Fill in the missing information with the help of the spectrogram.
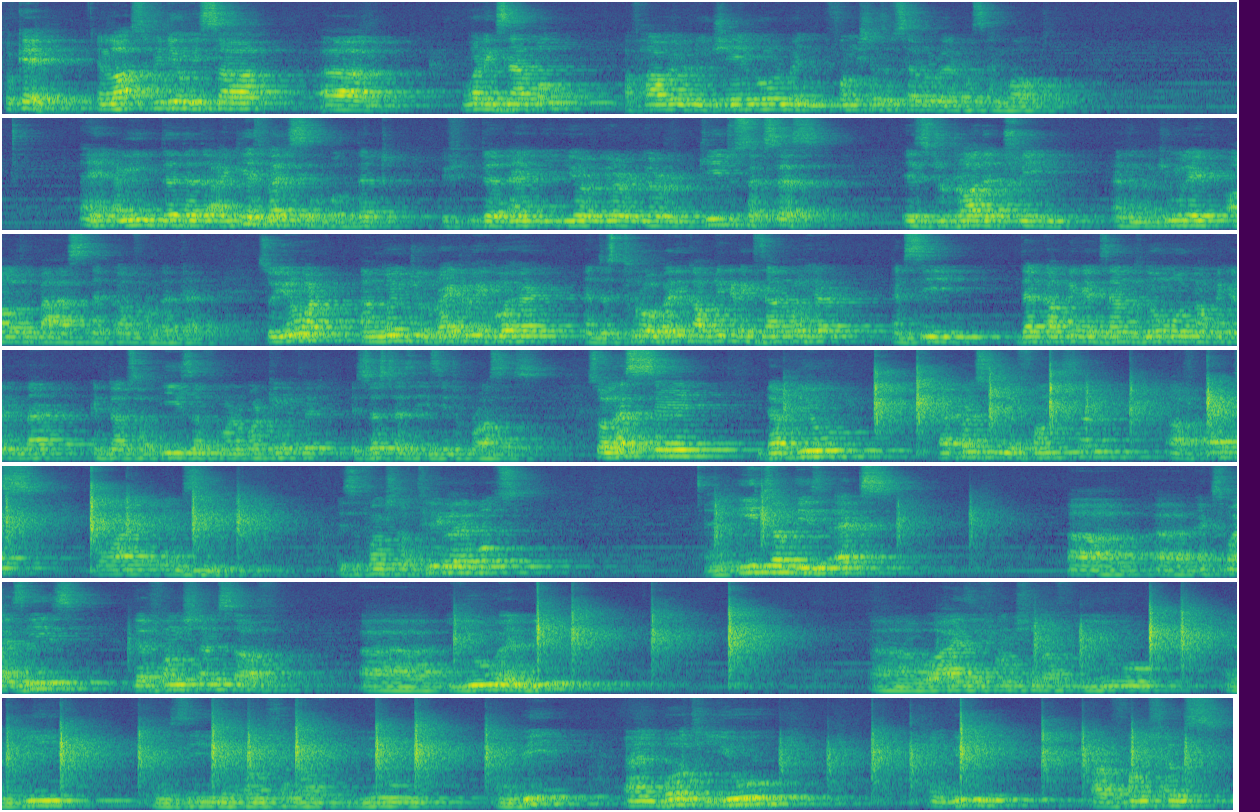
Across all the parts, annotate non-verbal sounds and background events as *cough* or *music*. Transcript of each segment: Okay, in last video we saw uh, one example of how we do chain rule when functions of several variables are involved. And, I mean, the, the, the idea is very simple that if the, and your, your, your key to success is to draw the tree and then accumulate all the paths that come from that guy. So you know what, I'm going to right away go ahead and just throw a very complicated example here and see that complicated example is no more complicated than that in terms of ease of working with it. It's just as easy to process. So let's say W happens to be a function of x, y, and z. It's a function of three variables, and each of these x, uh, uh, x, y, z's, they're functions of uh, u and v. is a function of u and v, and both u and v are functions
